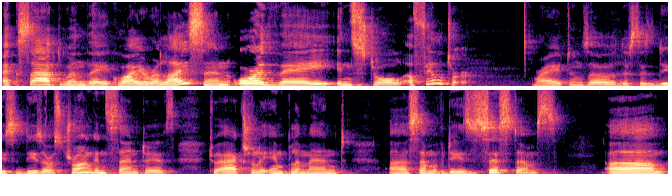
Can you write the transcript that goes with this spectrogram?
except when they acquire a license or they install a filter, right? And so this is, these, these are strong incentives to actually implement uh, some of these systems. Um,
